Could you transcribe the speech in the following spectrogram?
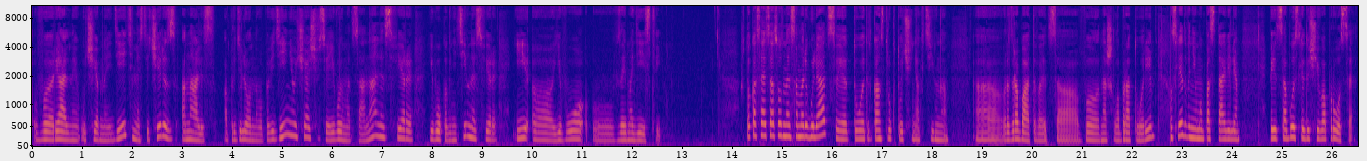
в реальной учебной деятельности через анализ определенного поведения учащегося, его эмоциональной сферы, его когнитивной сферы и э, его э, взаимодействий. Что касается осознанной саморегуляции, то этот конструкт очень активно э, разрабатывается в нашей лаборатории. В исследовании мы поставили перед собой следующие вопросы –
